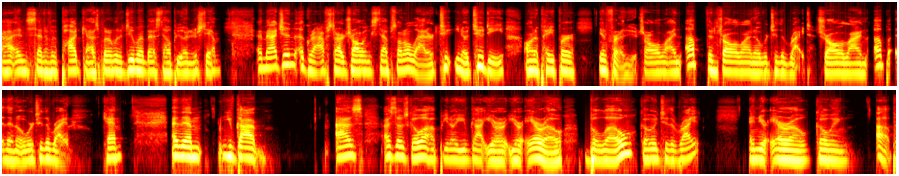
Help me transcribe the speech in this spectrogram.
uh, instead of a podcast but i'm going to do my best to help you understand imagine a graph start drawing steps on a ladder to you know 2d on a paper in front of you draw a line up then draw a line over to the right draw a line up and then over to the right okay and then you've got as as those go up, you know, you've got your your arrow below going to the right and your arrow going up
